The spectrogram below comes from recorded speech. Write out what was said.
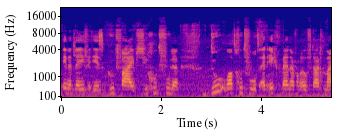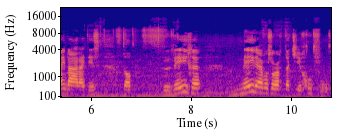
in het leven, is good vibes. Je goed voelen. Doe wat goed voelt. En ik ben ervan overtuigd, mijn waarheid is dat bewegen mede ervoor zorgt dat je je goed voelt.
